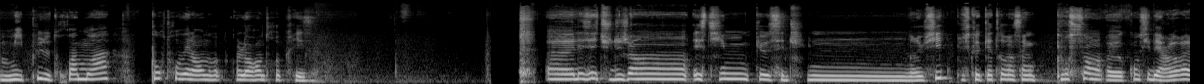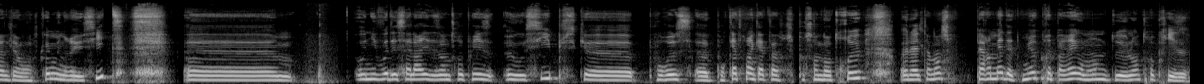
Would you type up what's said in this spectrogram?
mis plus de 3 mois pour trouver leur, entreprise. Euh, les étudiants estiment que c'est une réussite, puisque 85% euh, considèrent leur alternance comme une réussite. Euh, au niveau des salariés des entreprises, eux aussi, puisque pour, eux, pour 94% d'entre eux, l'alternance permet d'être mieux préparé au monde de l'entreprise.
